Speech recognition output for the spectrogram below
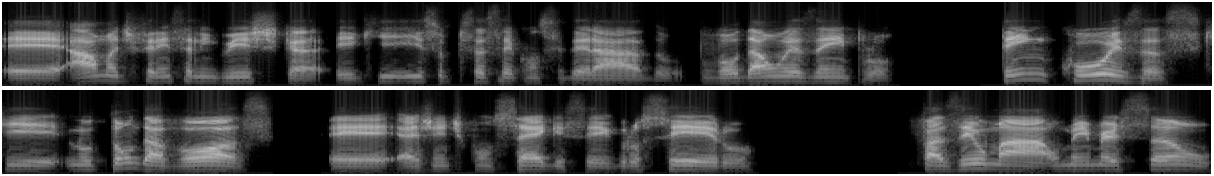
é, há uma diferença linguística e que isso precisa ser considerado. Vou dar um exemplo. Tem coisas que no tom da voz é, a gente consegue ser grosseiro, fazer uma, uma imersão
